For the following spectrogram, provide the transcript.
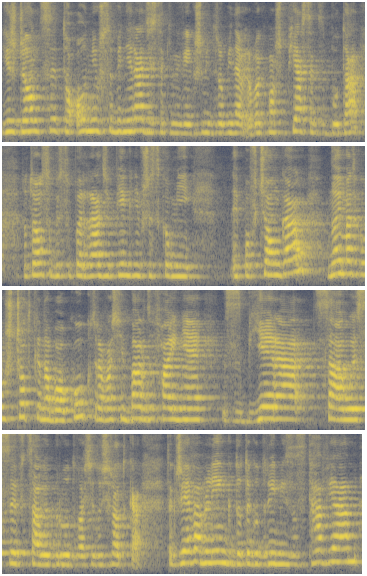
jeżdżący, to on już sobie nie radzi z takimi większymi drobinami. Albo jak masz piasek z buta, no to on sobie super radzi, pięknie wszystko mi powciągał. No i ma taką szczotkę na boku, która właśnie bardzo fajnie zbiera cały syf, cały brud właśnie do środka. Także ja Wam link do tego Dreamy zostawiam.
